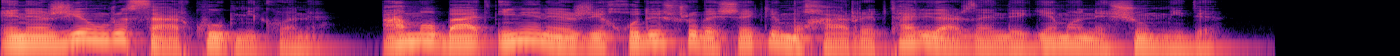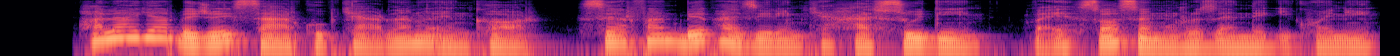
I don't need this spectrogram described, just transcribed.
انرژی اون رو سرکوب می‌کنه. اما بعد این انرژی خودش رو به شکل مخربتری در زندگی ما نشون میده. حالا اگر به جای سرکوب کردن و انکار صرفا بپذیریم که حسودیم و احساسمون رو زندگی کنیم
